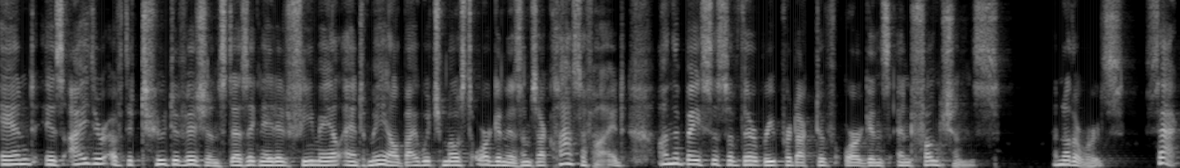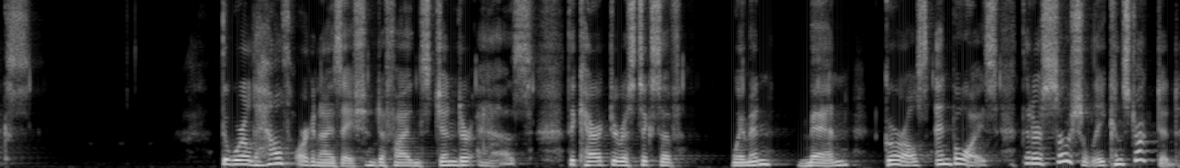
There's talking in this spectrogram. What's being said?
and is either of the two divisions designated female and male by which most organisms are classified on the basis of their reproductive organs and functions. In other words, sex. The World Health Organization defines gender as the characteristics of women, men, girls, and boys that are socially constructed.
